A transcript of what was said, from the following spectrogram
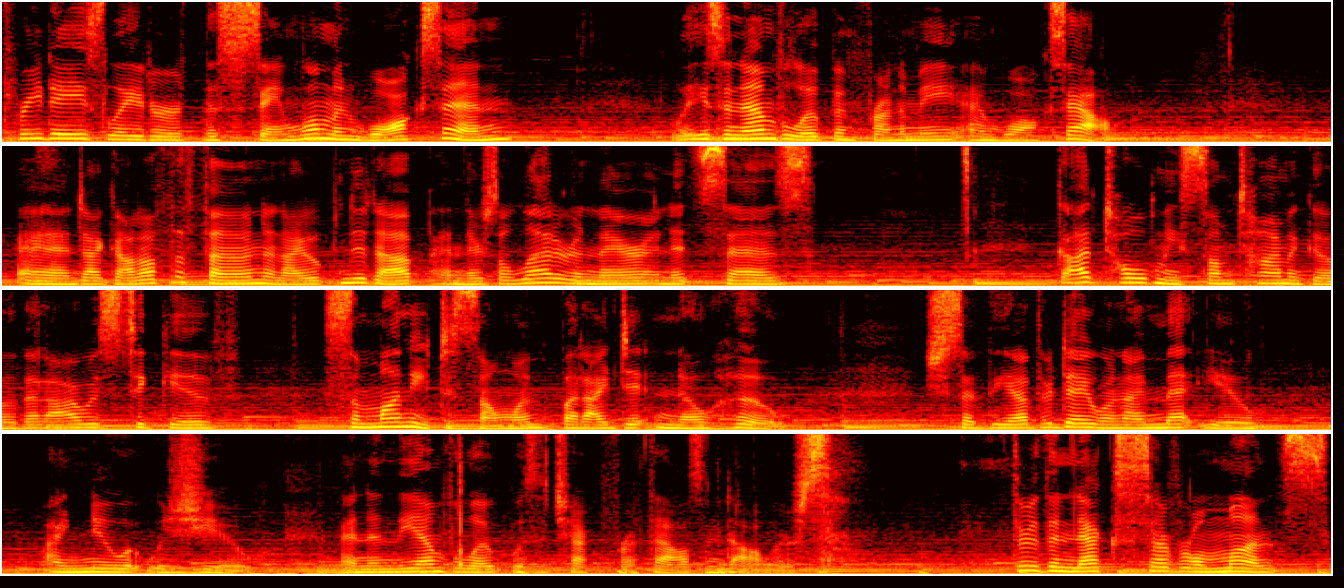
three days later, this same woman walks in, lays an envelope in front of me, and walks out. And I got off the phone and I opened it up, and there's a letter in there, and it says, God told me some time ago that I was to give some money to someone, but I didn't know who. She said, The other day when I met you, I knew it was you. And in the envelope was a check for $1,000. Through the next several months,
